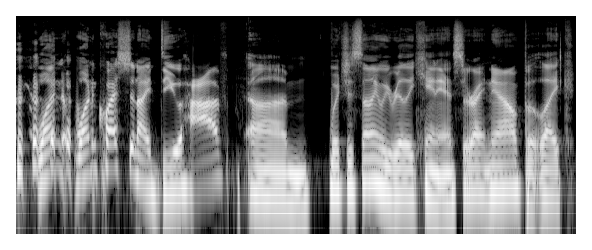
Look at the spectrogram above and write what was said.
one one question I do have, um, which is something we really can't answer right now, but like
